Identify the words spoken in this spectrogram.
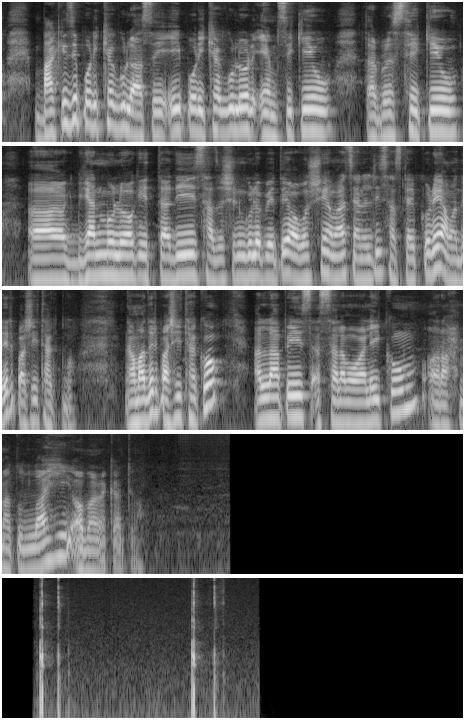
বাকি যে পরীক্ষাগুলো আছে, এই পরীক্ষাগুলোর এমসিকিউ তারপরে সিকিউ বিজ্ঞানমূলক ইত্যাদি সাজেশনগুলো পেতে অবশ্যই আমার চ্যানেলটি সাবস্ক্রাইব করে আমাদের পাশেই থাকব। আমাদের পাশেই থাকো। আল্লাহ হাফিজ। আসসালামু আলাইকুম আ রহমতুল্লাহি ওবরাকাতু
